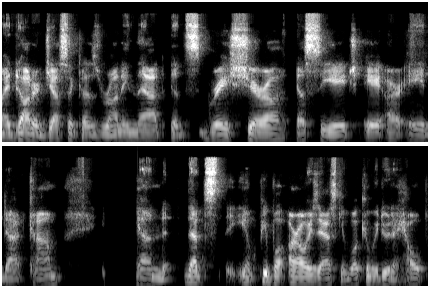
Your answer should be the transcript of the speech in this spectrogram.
My daughter Jessica is running that. It's Grace Schara, S C H A R A dot com. And that's, you know, people are always asking, what can we do to help?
